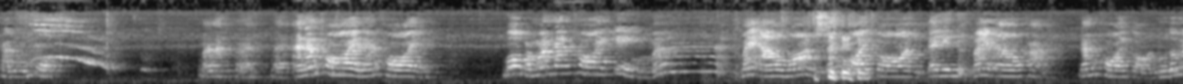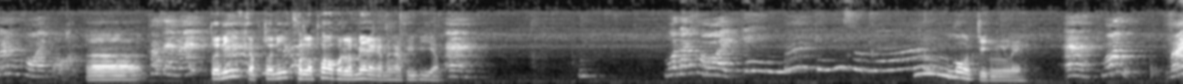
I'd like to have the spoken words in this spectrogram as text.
ขนมหมดมามามาอะนั่งคอย นั่งคอย โบกับม่อนนั่งคอยเก่งมาก ไม่เอาม่อนนั่งคอยก่อนใจเย็นๆไม่เอาค่ะ นั่งคอยก่อน หนูต้องนั่งคอยก่อน เอ่อเข้าใจไหมตัวนี้กับตัวนี้คนละพ่อคนละแม่กันนะครับพี่ๆครับอะโมนั่งคอย เก่งมาก เก่งที่สุดเลย อืมโมจริงเลย อะม่อนไม่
